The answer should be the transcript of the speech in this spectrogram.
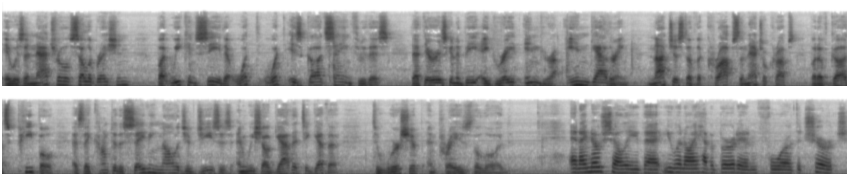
it was a natural celebration, but we can see that what what is God saying through this? That there is going to be a great ingathering, not just of the crops, the natural crops, but of God's people as they come to the saving knowledge of Jesus, and we shall gather together to worship and praise the Lord. And I know, Shelley, that you and I have a burden for the church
